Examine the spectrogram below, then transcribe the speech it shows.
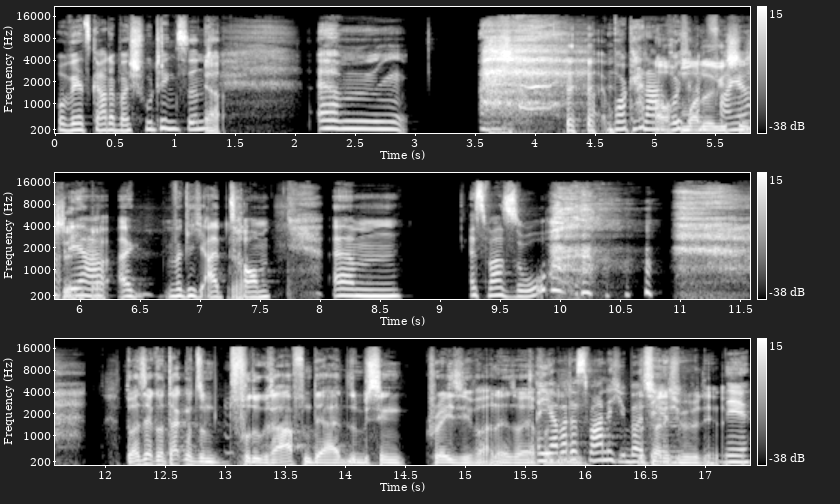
wo wir jetzt gerade bei Shootings sind. Ja. Ähm, boah, keine Ahnung, Auch wo ich. Modelgeschichte, Ja, äh, wirklich Albtraum. Ähm, es war so, Du hast ja Kontakt mit so einem Fotografen, der halt so ein bisschen crazy war, ne? Das war ja, ja, aber das war nicht über Das den. war nicht über den. Nee,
